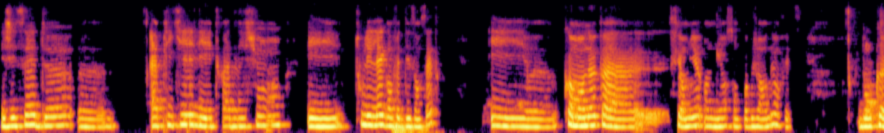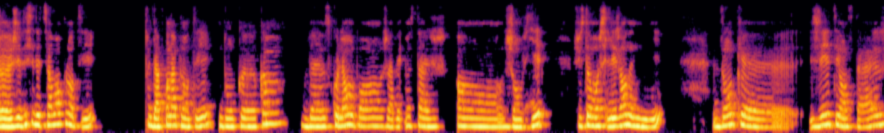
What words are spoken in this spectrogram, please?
et j'essaie de euh, appliquer les traditions et tous les legs en fait des ancêtres et euh, comment ne pas euh, faire mieux en ayant son propre jardin en fait. Donc, euh, j'ai décidé de savoir planter, d'apprendre à planter. Donc, euh, comme ben, scolairement, j'avais un stage en janvier, justement chez les gens de Nini. Donc, j'ai été en stage,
